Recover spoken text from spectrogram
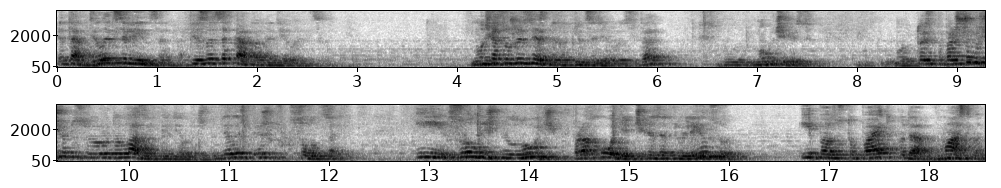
Итак, делается линза. Описывается, как она делается. Ну, сейчас уже известно, как линза делается, да? Научились. Вот. То есть, по большому счету, своего рода лазер ты делаешь. Ты делаешь, берешь солнце, и солнечный луч проходит через эту линзу и поступает куда? В масло.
